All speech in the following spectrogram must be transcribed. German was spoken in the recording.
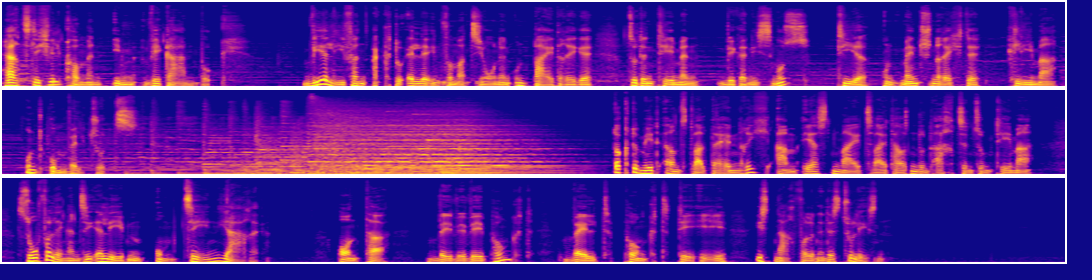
Herzlich willkommen im Veganbook. Wir liefern aktuelle Informationen und Beiträge zu den Themen Veganismus, Tier- und Menschenrechte, Klima- und Umweltschutz. Dr. Med Ernst Walter Henrich am 1. Mai 2018 zum Thema So verlängern Sie Ihr Leben um 10 Jahre. Unter www.welt.de ist nachfolgendes zu lesen.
